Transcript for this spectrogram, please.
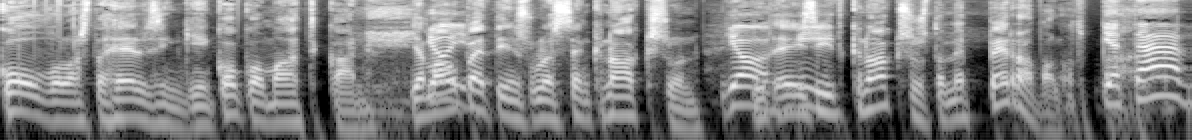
Kouvolasta Helsinkiin koko matkan. Ja mä Joo, opetin sulle sen knaksun, Joo, mutta ei niin. siitä knaksusta mene perävalot Ja päälle. tämä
